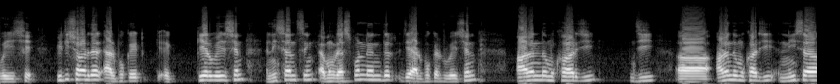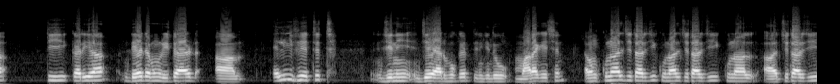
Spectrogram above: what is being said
রয়েছে পিটিশনারদের অ্যাডভোকেট কে রয়েছেন? নিশান সিং এবং রেসপন্ডেন্টদের যে অ্যাডভোকেট রয়েছেন আনন্দ মুখার্জি জি আনন্দ মুখার্জি নিশা টি কারিয়া ডেড এবং রিটায়ার্ড এলিভেটেড যিনি যে অ্যাডভোকেট তিনি কিন্তু মারা গেছেন। এবং কুণাল চ্যাটার্জি কুণাল চ্যাটার্জি আহ, Chatterjee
